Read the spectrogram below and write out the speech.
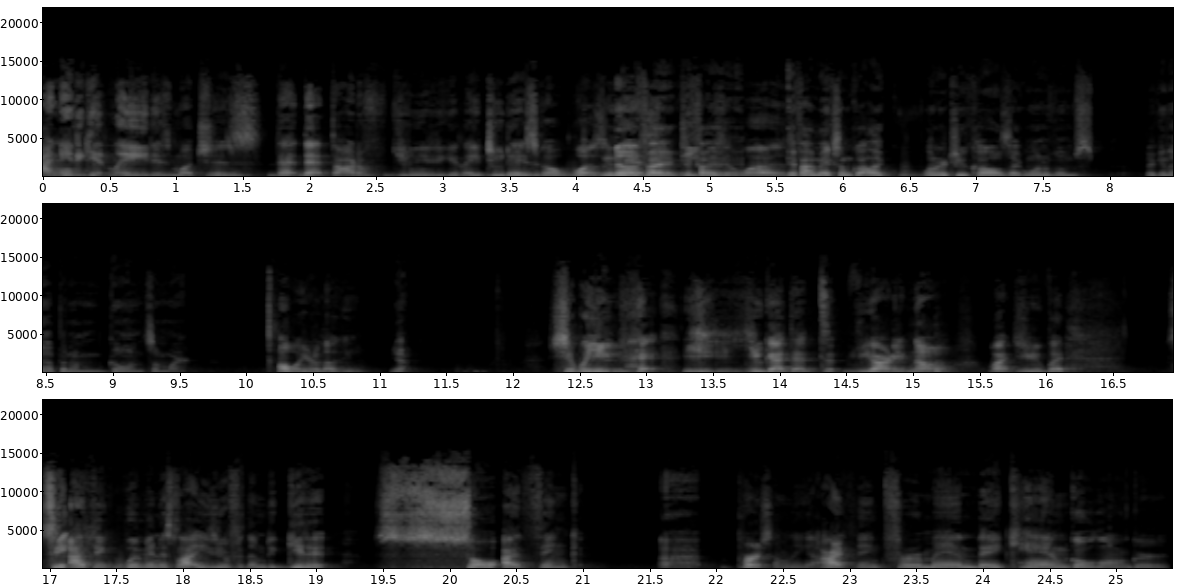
I need to get laid as much as that, that thought of you need to get laid two days ago wasn't No, as if I deep if I as it was. if I make some call, like one or two calls, like one of them's picking up and I'm going somewhere. oh well you're lucky. Yeah. Shit, well you you, you got that t- you already know about you, but see, I think women it's a lot easier for them to get it. So I think uh, personally, I think for a man they can go longer,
